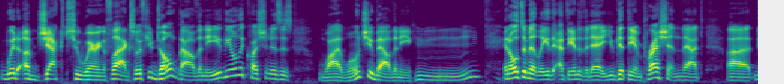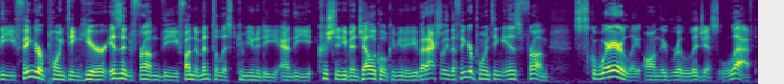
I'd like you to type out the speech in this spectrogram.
would object to wearing a flag. So if you don't bow the knee, the only question is, is why won't you bow the knee? Hmm. And ultimately, at the end of the day, you get the impression that uh, the finger pointing here isn't from the fundamentalist community and the Christian evangelical community, but actually the finger pointing is from squarely on the religious left.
